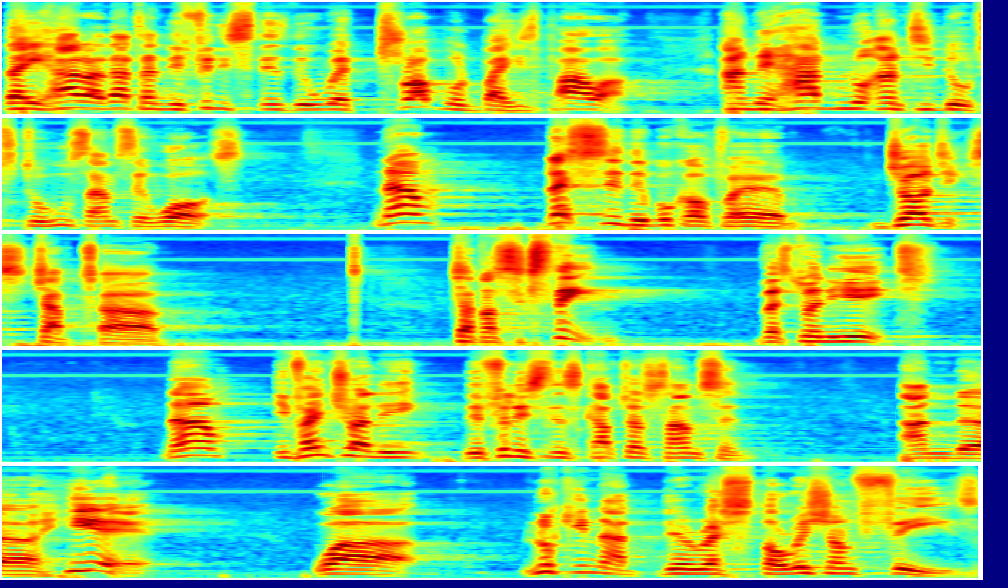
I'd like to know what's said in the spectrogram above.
that he had at that time, the Philistines, they were troubled by his power and they had no antidote to who Samson was. Now, let's see the book of uh, Judges, chapter, chapter 16, verse 28. Now, eventually, the Philistines captured Samson, and uh, here we're looking at the restoration phase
